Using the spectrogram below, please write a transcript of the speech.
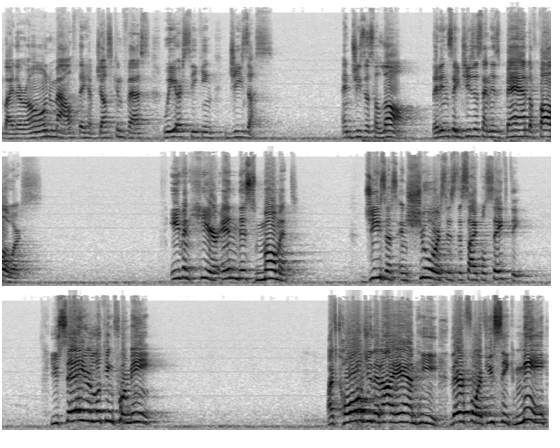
By their own mouth, they have just confessed, We are seeking Jesus. And Jesus alone. They didn't say Jesus and his band of followers. Even here, in this moment, Jesus ensures his disciples' safety. You say you're looking for me. I've told you that I am He. Therefore, if you seek me,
